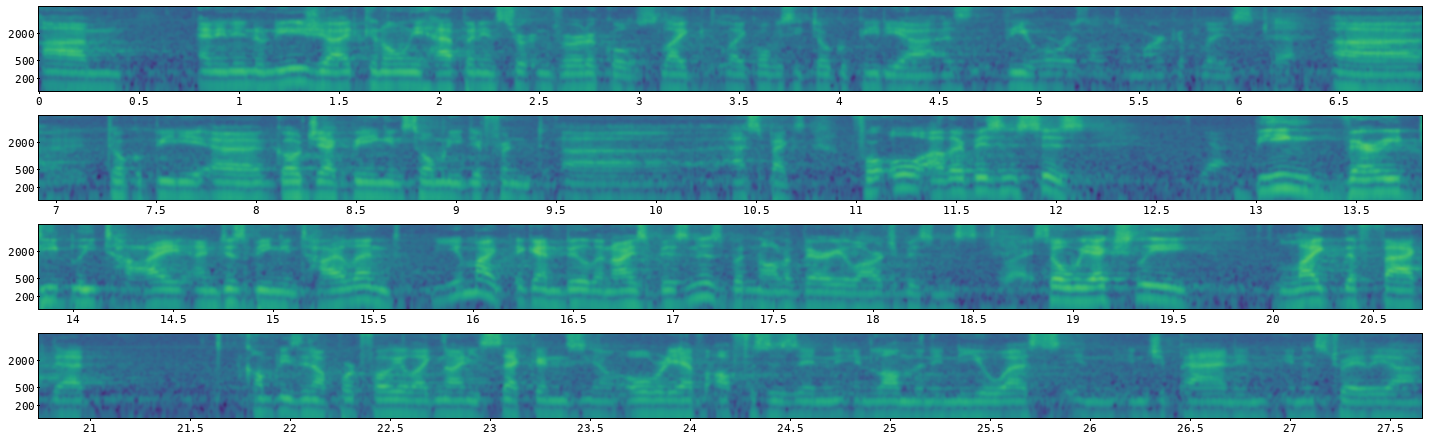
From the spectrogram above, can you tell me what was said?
Um, and in Indonesia, it can only happen in certain verticals, like, like obviously Tokopedia as the horizontal marketplace. Yeah. Uh, Tokopedia, uh, Gojek being in so many different uh, aspects. For all other businesses, being very deeply Thai and just being in Thailand, you might again build a nice business, but not a very large business. Right. So we actually like the fact that companies in our portfolio like 90 Seconds, you know, already have offices in, in London, in the US, in, in Japan, in, in Australia,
